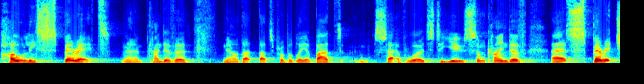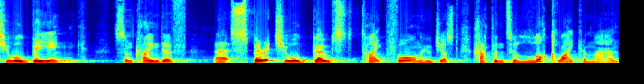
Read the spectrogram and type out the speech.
Holy Spirit, uh, kind of a, know, that, that's probably a bad set of words to use, some kind of uh, spiritual being, some kind of uh, spiritual ghost type form who just happened to look like a man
